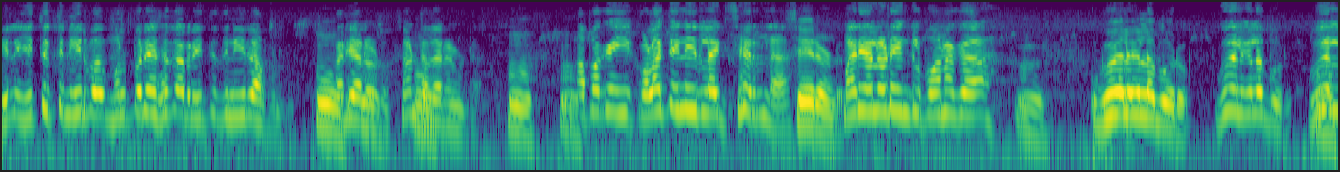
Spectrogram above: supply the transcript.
ಇಲ್ಲಿ ಇತ್ತಿತ್ತು ನೀರು ಮುಲ್ಪನೆ ಸದಾರ ಇತ್ತಿತ್ತು ನೀರು ಹಾಪುಂಡು ಮರಿಯಾಲೋಡು ಸೊಂಟದಾರ ಉಂಟ. ಅಪ್ಪಗ ಈ ಕೊಳಚೆ ನೀರು ಲೈಕ್ ಸೇರ್ನ ಮರಿಯಾಲೋಡು ಎಂಕ್ಲು ಪೋನಾಗ ಹ್ಮ್. ಗುವೆಲಗಲ ಬೂರು. ಗೂಗಲ್ಗೆಲ್ಲ ಬೂರು. ಗೂಗಲ್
